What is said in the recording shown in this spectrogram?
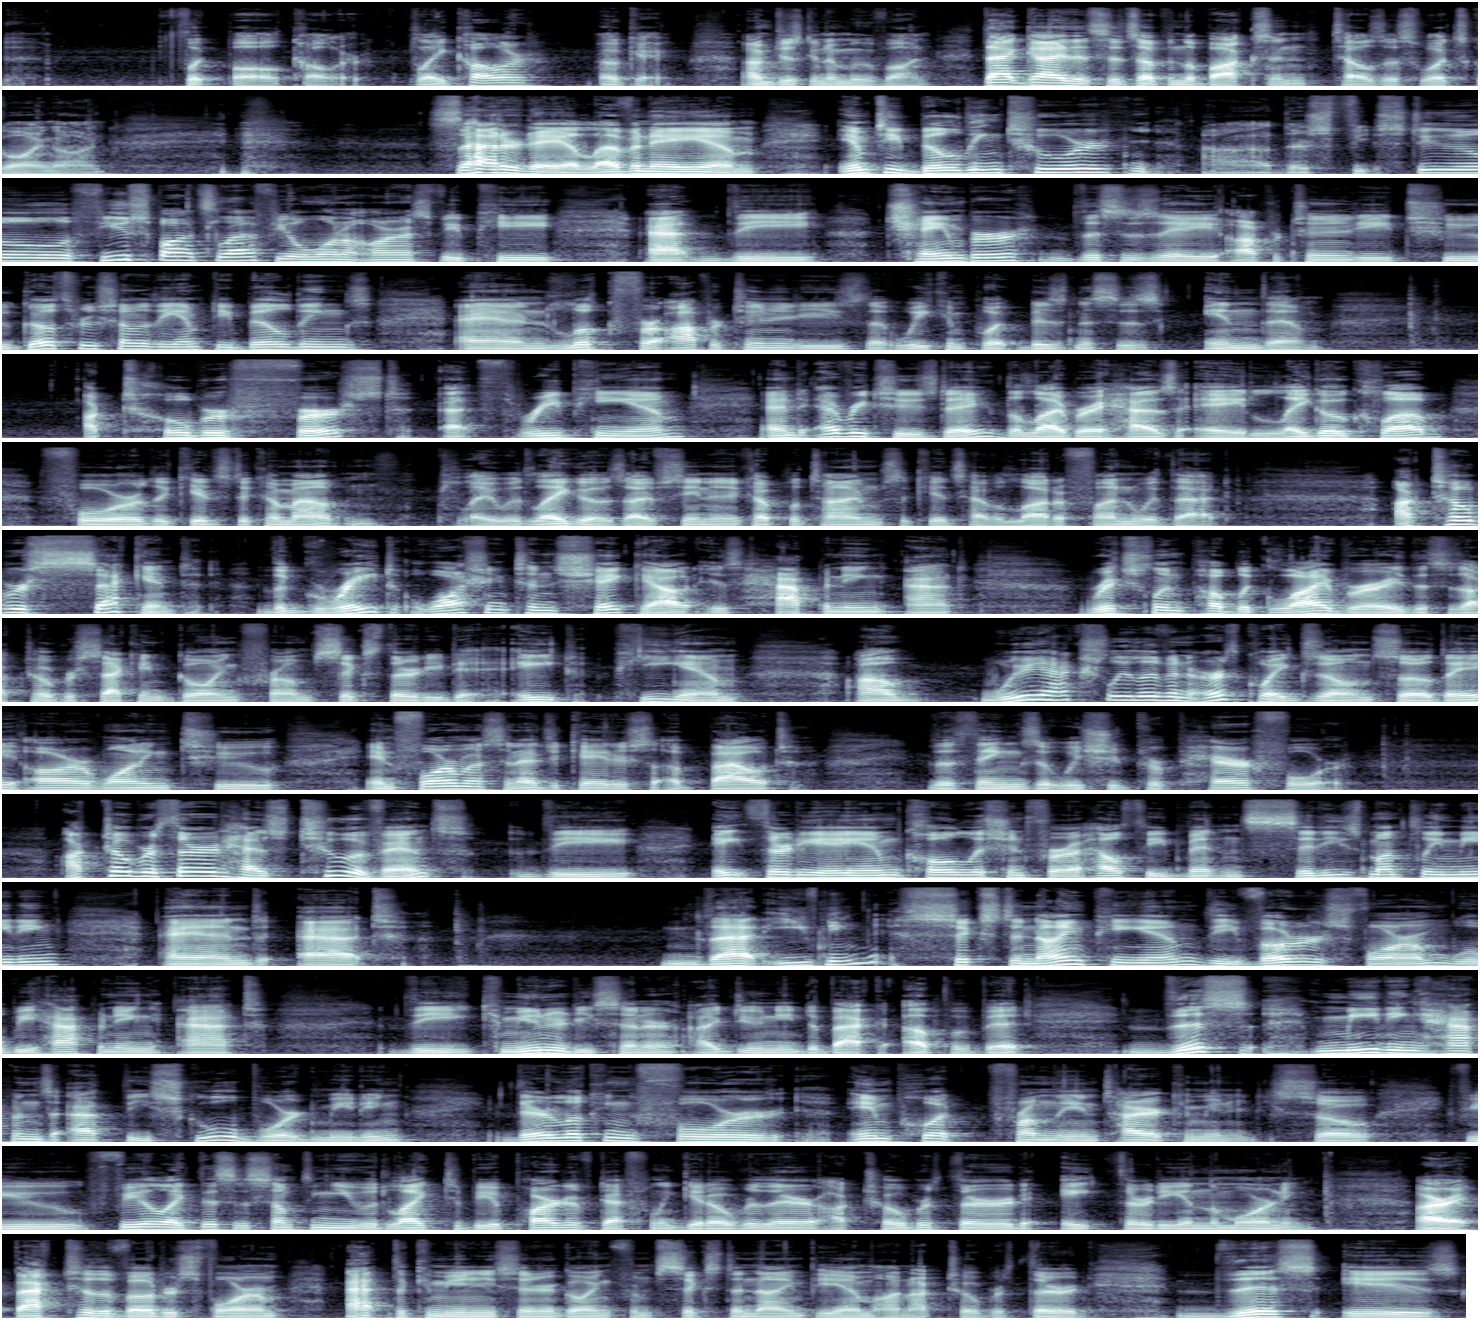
football caller, play caller. Okay, I'm just going to move on. That guy that sits up in the box and tells us what's going on. Saturday, 11 a.m. Empty building tour. Uh, there's f- still a few spots left. You'll want to RSVP at the chamber. This is a opportunity to go through some of the empty buildings and look for opportunities that we can put businesses in them. October 1st at 3 p.m. And every Tuesday, the library has a Lego club for the kids to come out and play with Legos. I've seen it a couple of times. The kids have a lot of fun with that. October 2nd, the Great Washington Shakeout is happening at Richland Public Library. This is October 2nd, going from 6:30 to 8 p.m. Uh, we actually live in earthquake zone, so they are wanting to inform us and educate us about the things that we should prepare for. October 3rd has two events. The 8:30 a.m. Coalition for a Healthy Benton Cities monthly meeting and at that evening 6 to 9 p.m. the voters forum will be happening at the community center. I do need to back up a bit. This meeting happens at the school board meeting. They're looking for input from the entire community. So if you feel like this is something you would like to be a part of, definitely get over there. October 3rd, 8:30 in the morning. All right, back to the voters forum at the community center going from 6 to 9 p.m. on October 3rd. This is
